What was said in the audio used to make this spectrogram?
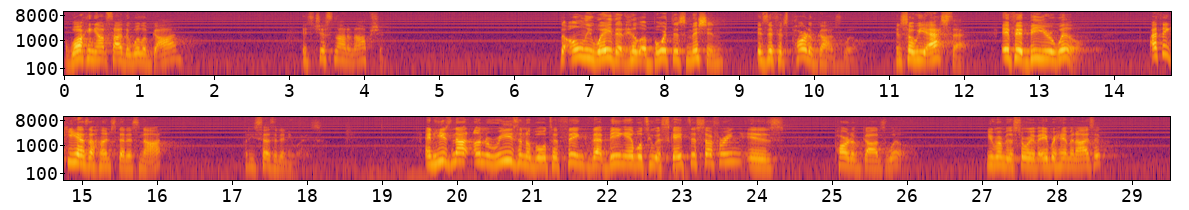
walking outside the will of God, it's just not an option. The only way that he'll abort this mission is if it's part of God's will. And so he asks that if it be your will. I think he has a hunch that it's not, but he says it anyways. And he's not unreasonable to think that being able to escape this suffering is part of God's will. You remember the story of Abraham and Isaac?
